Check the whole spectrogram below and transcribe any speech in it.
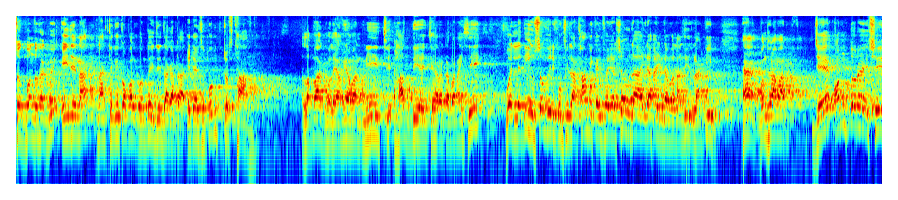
চোখ বন্ধ থাকবে, এই যে নাক নাক থেকে কপাল পর্যন্ত এই যে জায়গাটা, এটা হচ্ছে পবিত্র স্থান। আল্লাহ পাক বলে, আমি আমার নিজ হাত দিয়ে এই চেহারাটা বানাইছি। হ্যাঁ বন্ধুরা আমার যে অন্তরে সেই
